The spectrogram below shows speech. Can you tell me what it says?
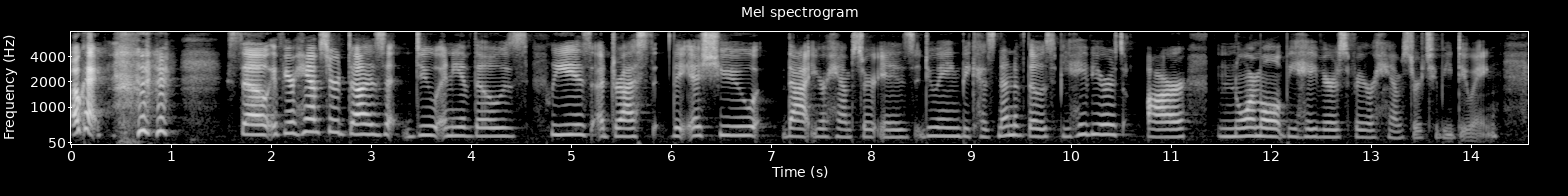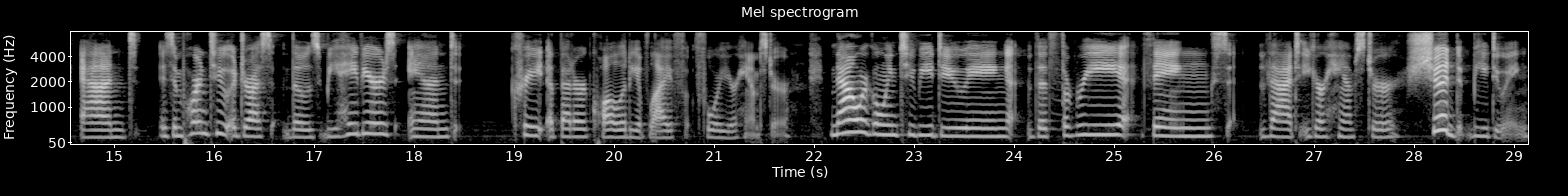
Okay. so, if your hamster does do any of those, please address the issue that your hamster is doing because none of those behaviors are normal behaviors for your hamster to be doing. And it's important to address those behaviors and create a better quality of life for your hamster. Now we're going to be doing the three things that your hamster should be doing.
